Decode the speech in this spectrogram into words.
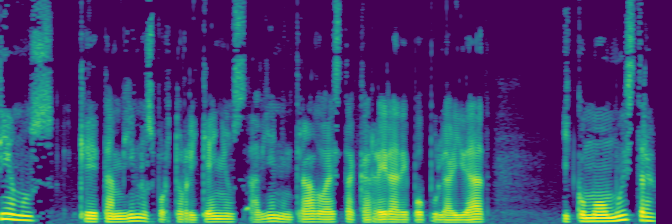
Decíamos que también los puertorriqueños habían entrado a esta carrera de popularidad y como muestra,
